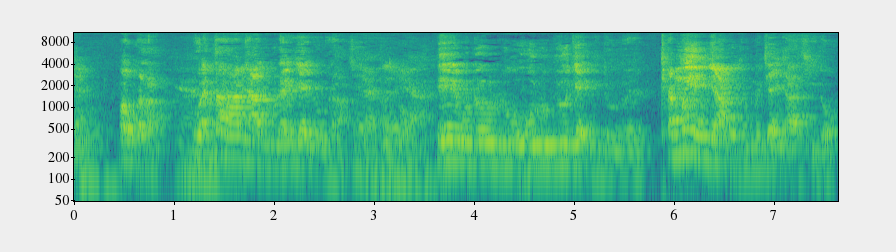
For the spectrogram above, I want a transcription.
ကျန်ဟုတ်ကလားဝက်သားများလူတိုင်းကြိုက်လို့လားတယ်အေးဟိုလူလူဟိုလူမျိုးကြိုက်တယ်လူမျိုးထမင်းကြဘူးသူမကြိုက်တာရှိတော့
